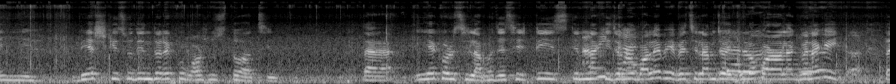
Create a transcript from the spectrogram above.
এই বেশ কিছুদিন ধরে খুব অসুস্থ আছি। তা ইয়ে করেছিলাম ওই যে সিটি স্ক্রিন না কি যেন বলে ভেবেছিলাম যে ওইগুলো করা লাগবে নাকি? তা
